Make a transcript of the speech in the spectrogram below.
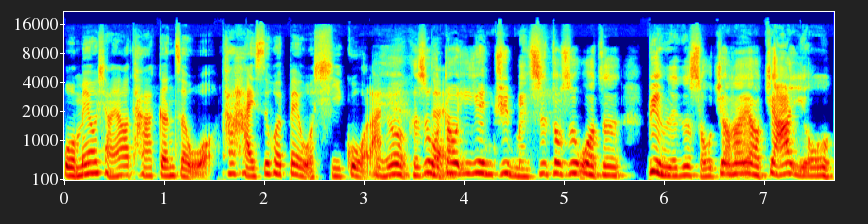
我没有想要他跟着我，他还是会被我吸过来。哎呦，可是我到医院去，每次都是握着病人的手，叫他要加油，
